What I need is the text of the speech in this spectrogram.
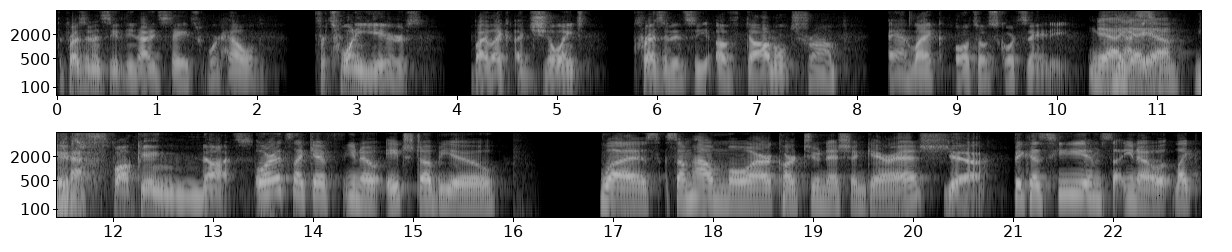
the presidency of the United States were held for twenty years by like a joint presidency of Donald Trump and like Otto Skorzeny. Yeah, Yes. yeah, yeah. It's Yes. fucking nuts. Or it's like if, you know, HW was somehow more cartoonish and garish. Yeah. Because he himself, you know, like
